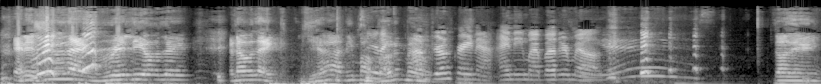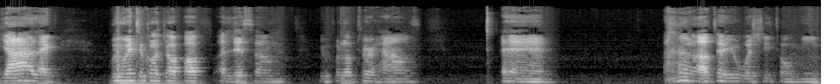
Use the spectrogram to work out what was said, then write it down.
And then she was like, really? I was like, and I was like, yeah, I need my So you're like, buttermilk. I'm drunk right now. I need my buttermilk. Yes. So then, yeah, like we went to go drop off Alyssa. We pulled up to her house, and I'll tell you what she told me.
